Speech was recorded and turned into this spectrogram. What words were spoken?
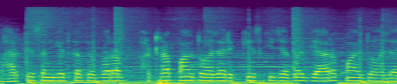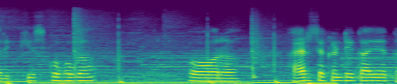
भारतीय संगीत का पेपर अब 18 पाँच 2021 की जगह 11 पाँच 2021 को होगा। और हायर सेकेंडरी का एक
